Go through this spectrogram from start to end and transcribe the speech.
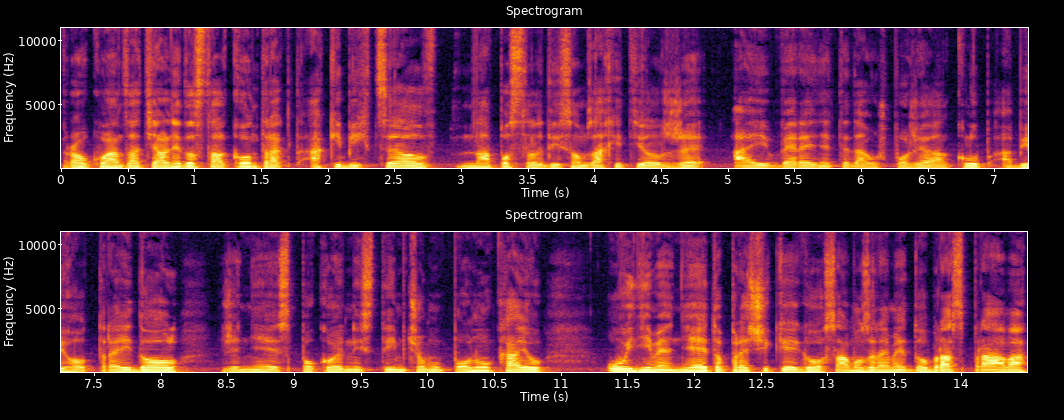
Roquan zatiaľ nedostal kontrakt, aký by chcel. Naposledy som zachytil, že aj verejne teda už požiadal klub, aby ho tradol, že nie je spokojný s tým, čo mu ponúkajú. Uvidíme, nie je to pre Chicago samozrejme dobrá správa.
